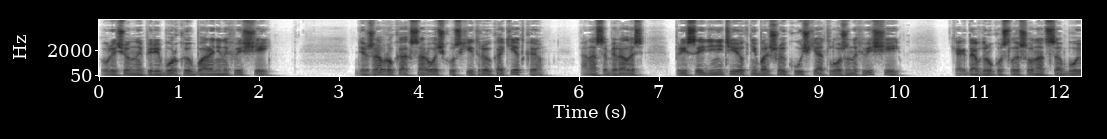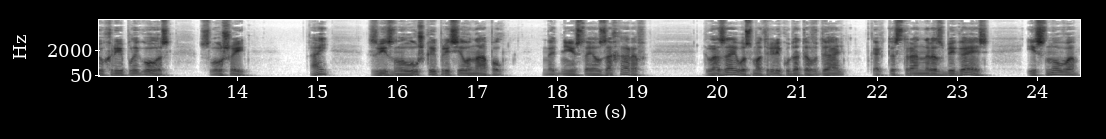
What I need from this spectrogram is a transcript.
увлеченный переборкой барыниных вещей. Держа в руках сорочку с хитрой кокеткой, она собиралась присоединить ее к небольшой кучке отложенных вещей, когда вдруг услышал над собою хриплый голос «Слушай». «Ай!» Взвизгнула лужка и присела на пол. Над нею стоял Захаров. Глаза его смотрели куда-то вдаль, как-то странно разбегаясь и снова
